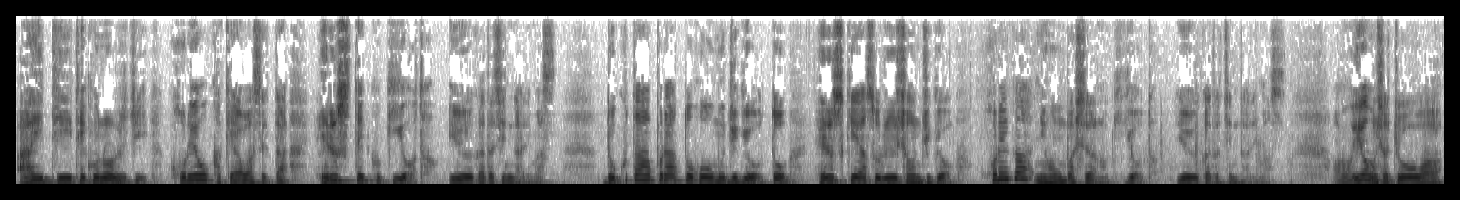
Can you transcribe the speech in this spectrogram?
IT テクノロジー、これを掛け合わせたヘルステック企業という形になります。ドクタープラットフォーム事業とヘルスケアソリューション事業、これが日本柱の企業という形になります。あの、岩尾社長は、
